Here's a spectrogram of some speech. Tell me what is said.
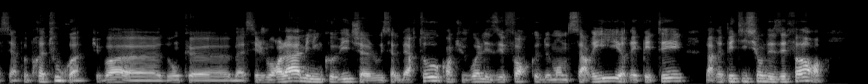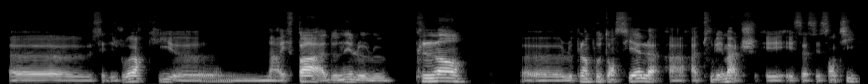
c'est à peu près tout, quoi. Tu vois, donc bah, ces joueurs-là, Milinkovic, Luis Alberto, quand tu vois les efforts que demande Sarri, répéter, la répétition des efforts, euh, c'est des joueurs qui euh, n'arrivent pas à donner le, plein euh, le plein potentiel à, tous les matchs. Et, ça s'est senti.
